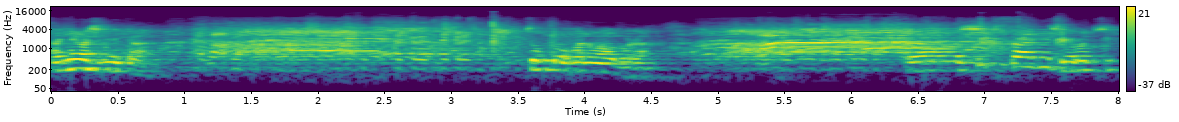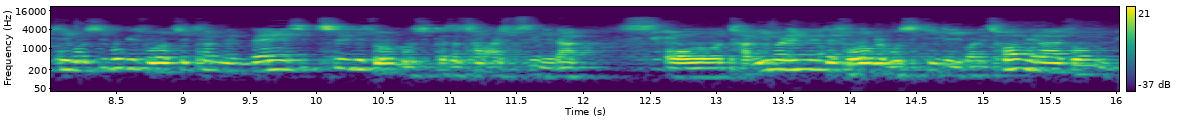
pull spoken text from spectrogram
안녕하십니까. 좀 더 환호하거라. 어, 14기 졸업시키고 15기 졸업시켰는데 17기 졸업 못 시켜서 참 아쉽습니다. 어, 담임을 했는데 졸업을 못 시키기 이번에 처음이라 좀,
